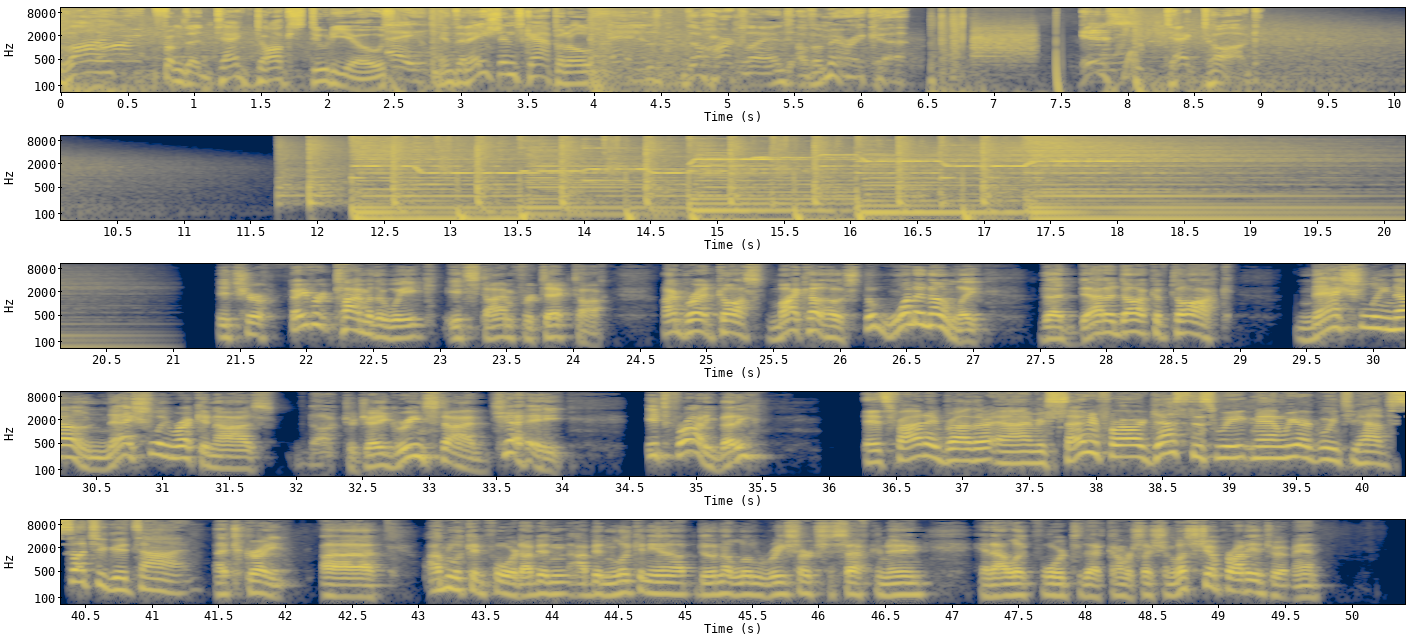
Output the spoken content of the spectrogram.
Live from the Tech Talk studios Hey. in the nation's capital and the heartland of America. It's Tech Talk. It's your favorite time of the week. It's time for Tech Talk. I'm Brad Koss, my co host, the one and only, the Data Doc of Talk, nationally known, nationally recognized Dr. Jay Greenstein. Jay, it's Friday, buddy. It's Friday, brother, and I'm excited for our guest this week, man. We are going to have such a good time. That's great. Uh, I'm looking forward. I've been I've been looking it up, doing a little research this afternoon, and I look forward to that conversation. Let's jump right into it, man.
